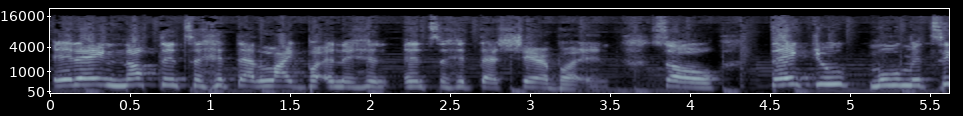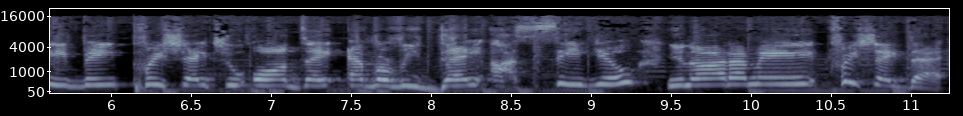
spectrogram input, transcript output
It ain't nothing to hit that like button and, hit, and to hit that share button. So thank you, Movement TV. Appreciate you all day, every day. I see you. You know what I mean? Appreciate that.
